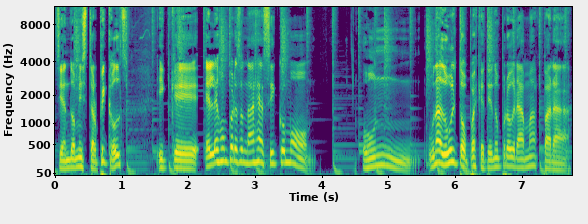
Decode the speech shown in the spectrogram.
siendo Mr. Pickles y que él es un personaje así como un, un adulto, pues que tiene un programa para,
